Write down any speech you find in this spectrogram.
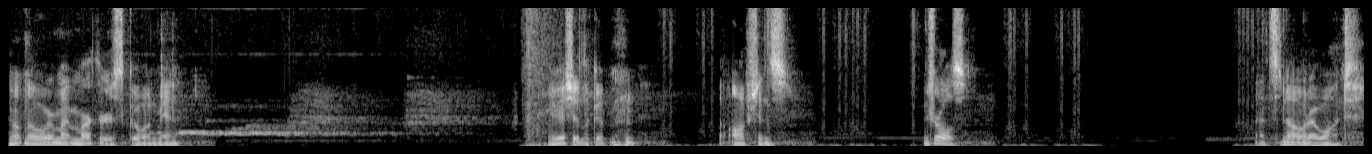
I don't know where my marker's going, man. Maybe I should look up the options. Controls. That's not what I want.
